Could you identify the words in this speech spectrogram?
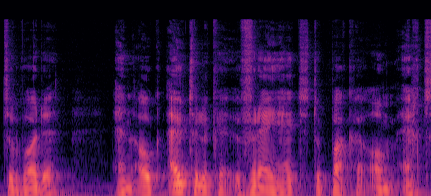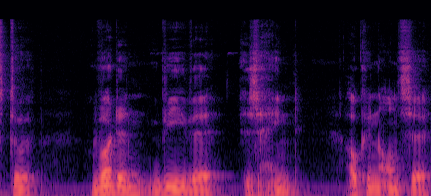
te worden en ook uiterlijke vrijheid te pakken om echt te worden wie we zijn, ook in onze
